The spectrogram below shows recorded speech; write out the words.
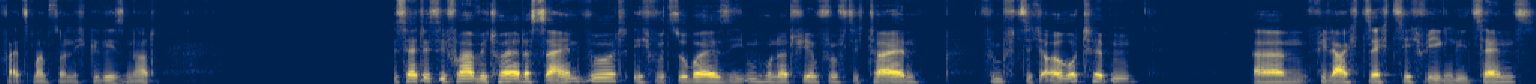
falls man es noch nicht gelesen hat. Ist halt jetzt die Frage, wie teuer das sein wird. Ich würde so bei 754 Teilen 50 Euro tippen. Ähm, vielleicht 60 wegen Lizenz.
